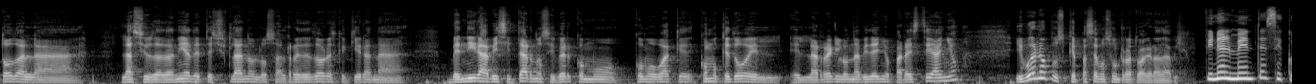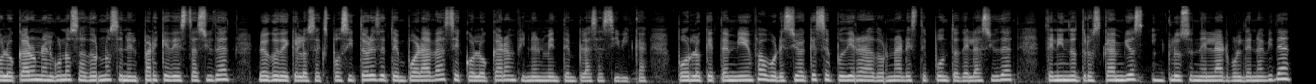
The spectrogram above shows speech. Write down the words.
toda la, ciudadanía de Techutlano, los alrededores que quieran venir a visitarnos y ver cómo, cómo, va, cómo quedó el, el arreglo navideño para este año y bueno, pues que pasemos un rato agradable. Finalmente se colocaron algunos adornos en el parque de esta ciudad, luego de que los expositores de temporada se colocaran finalmente en Plaza Cívica, por lo que también favoreció a que se pudiera adornar este punto de la ciudad, teniendo otros cambios incluso en el árbol de Navidad,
